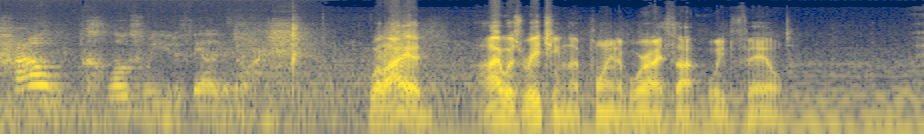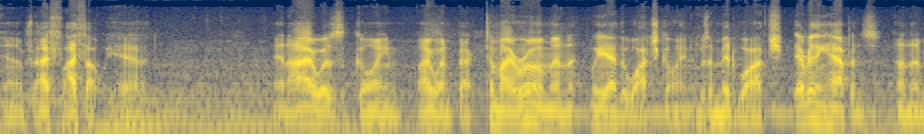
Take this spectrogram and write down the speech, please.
How close were you to failure, Warren? Well, I had, I was reaching the point of where I thought we'd failed. And I, I thought we had. And I was going, I went back to my room and we had the watch going. It was a mid watch. Everything happens on the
